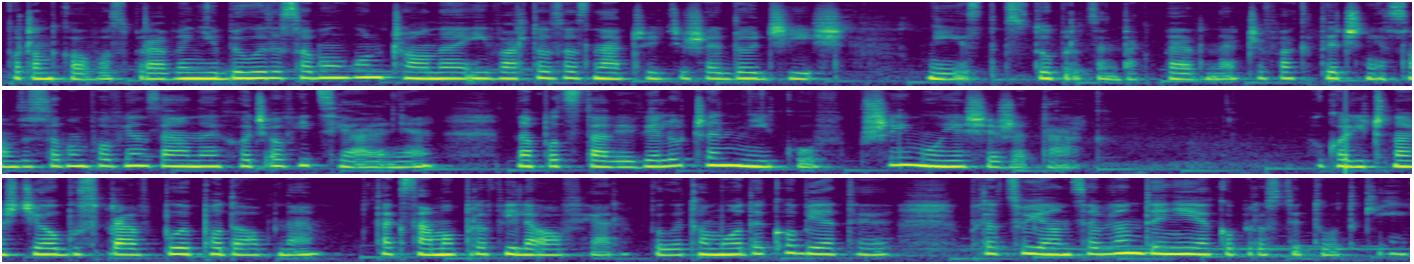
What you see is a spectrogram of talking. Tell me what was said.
Początkowo sprawy nie były ze sobą łączone i warto zaznaczyć, że do dziś nie jest w 100% pewne, czy faktycznie są ze sobą powiązane, choć oficjalnie, na podstawie wielu czynników, przyjmuje się, że tak. Okoliczności obu spraw były podobne, tak samo profile ofiar. Były to młode kobiety pracujące w Londynie jako prostytutki.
